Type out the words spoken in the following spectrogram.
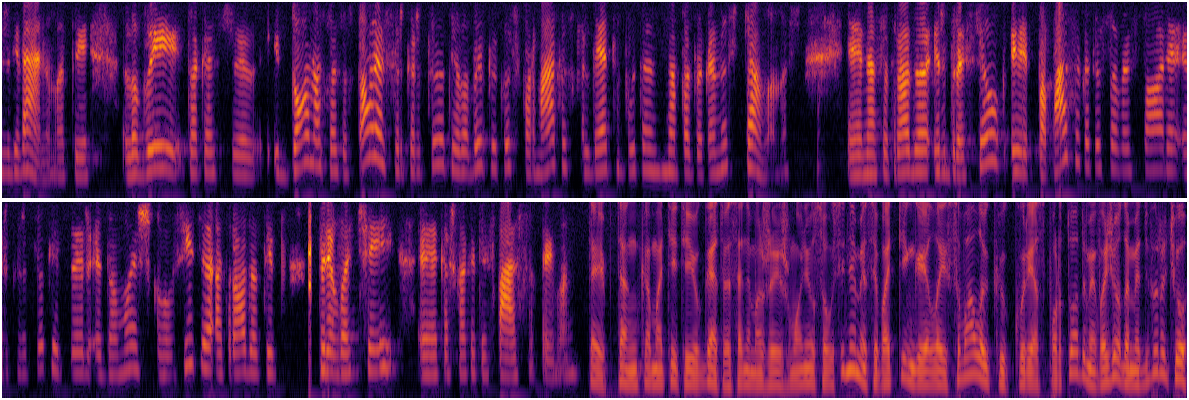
išgyvenimą. Tai labai tokias įdomios tos istorijos ir kartu tai labai puikus formatas kalbėti būtent nepatogiamis temomis. E, nes atrodo ir drąsiau papasakoti savo istoriją ir kartu kaip ir įdomu išklausyti, atrodo taip privačiai e, kažkokį tai pasakojimą. Taip, tenka matyti jų gatvėse nemažai žmonių su ausinėmis, ypatingai laisvalaikiu, kurie sportuodami, važiuodami dviračiu,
